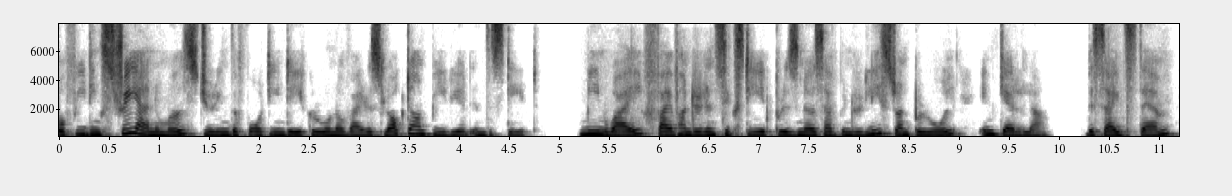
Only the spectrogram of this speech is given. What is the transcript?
for feeding stray animals during the 14 day coronavirus lockdown period in the state. Meanwhile, 568 prisoners have been released on parole in Kerala. Besides them,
